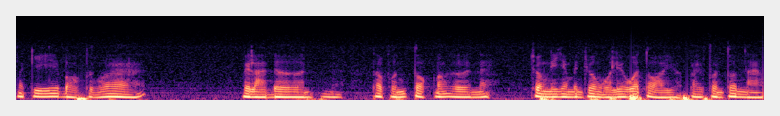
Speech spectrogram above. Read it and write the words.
เมื่อกี้บอกถึงว่าเวลาเดินถ้าฝนตกบังเอิญนะช่วงนี้ยังเป็นช่วงหัวเรียวหัวต่ออยู่ไปฝนต้นหนาว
